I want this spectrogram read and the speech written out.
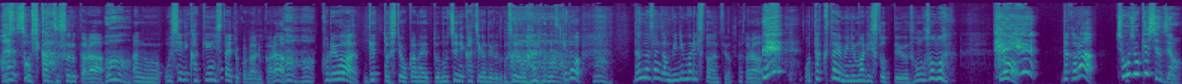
推し活するから、うん。あの推しに課金したいとかがあるかうら、これはゲットしておかないと後に価値が出るとかそういうのもあるんですけど、うん旦那さんがミニマリストなんですよ。だからオタク対ミニマリストっていうそもそもの だから頂上決戦じゃん。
